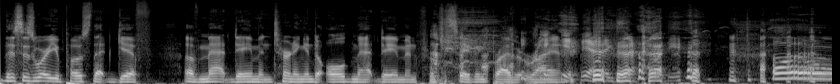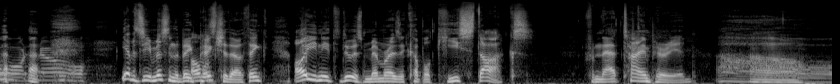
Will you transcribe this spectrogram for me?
this is where you post that gif of Matt Damon turning into old Matt Damon from Saving Private Ryan. yeah, exactly. oh no. yeah, but see, you're missing the big Almost- picture, though. Think all you need to do is memorize a couple key stocks from that time period. Oh.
